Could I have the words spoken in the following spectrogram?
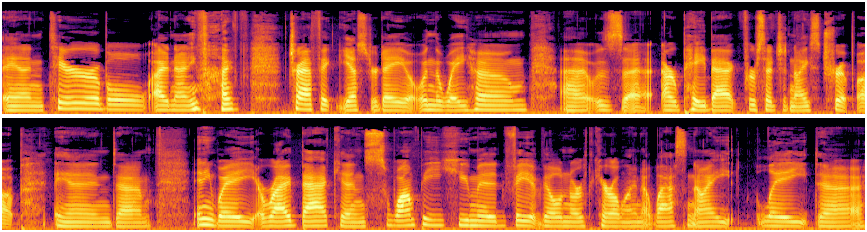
and terrible I 95 traffic yesterday on the way home. Uh, it was uh, our payback for such a nice trip up. And um, anyway, arrived back in swampy, humid Fayetteville, North Carolina last night late, uh,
